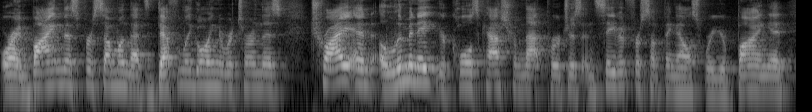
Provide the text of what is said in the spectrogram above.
or I'm buying this for someone that's definitely going to return this, try and eliminate your Kohl's Cash from that purchase and save it for something else where you're buying it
